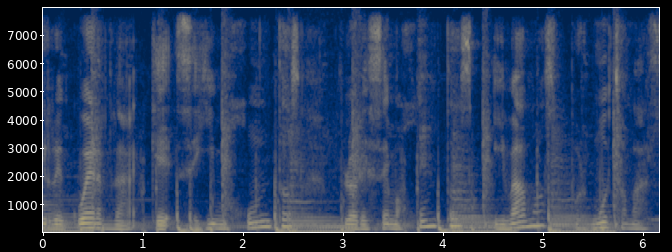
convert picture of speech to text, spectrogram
y recuerda que seguimos juntos, florecemos juntos y vamos por mucho más.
